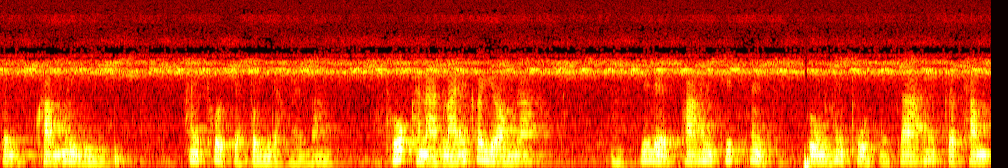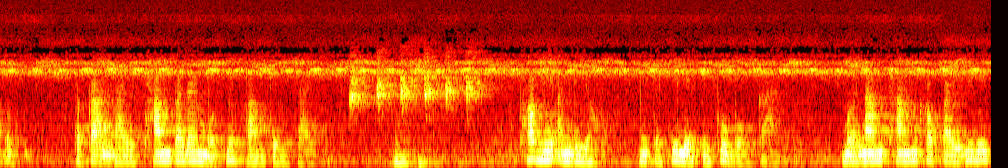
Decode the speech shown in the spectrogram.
เป็นความไม่ดี ให้โทษแก่ตนอย่างไรบ้าง ทุกขนาดไหนก็ยอมรับกิเลสพาให้คิดให้ปรุงให้พูดให้จาให้กระทำ ประการใดทำไปได้หมดด้วยความเต็มใจ เพราะมีอันเดียว มีแต่ที่เลสเป็นผู้บงการ เมื่อนำธรรมเข้าไปวินิจ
